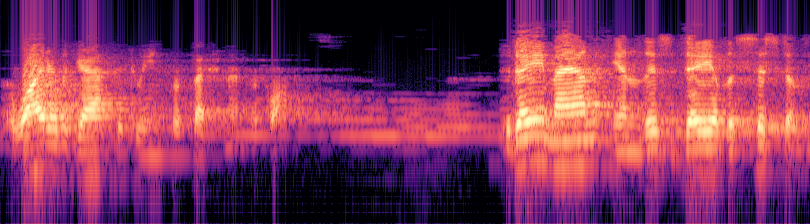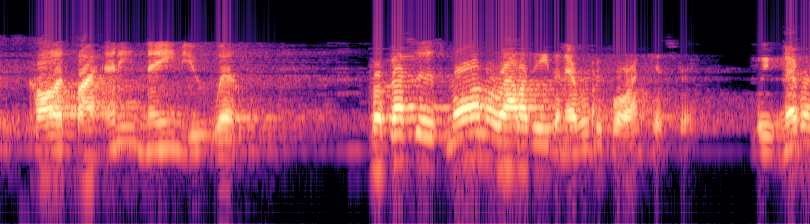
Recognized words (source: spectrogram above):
the wider the gap between profession and performance. Today, man, in this day of the system, call it by any name you will, professes more morality than ever before in history. We've never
